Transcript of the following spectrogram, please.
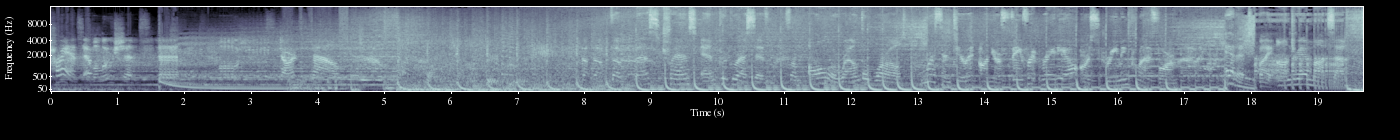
trance evolutions. Start now. The, the, the best trance and progressive from all around the world. Listen to it on your favorite radio or streaming platform. Edit by Andrea Mazza.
